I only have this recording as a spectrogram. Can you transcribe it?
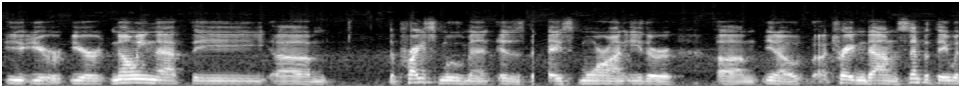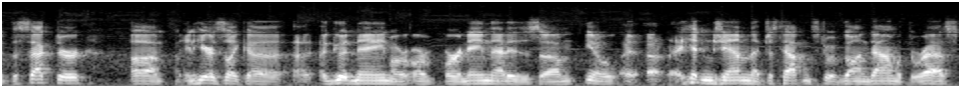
you're, you're knowing that the um, the price movement is based more on either um, you know uh, trading down in sympathy with the sector. Um, and here's like a, a, a good name or, or, or, a name that is, um, you know, a, a, hidden gem that just happens to have gone down with the rest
